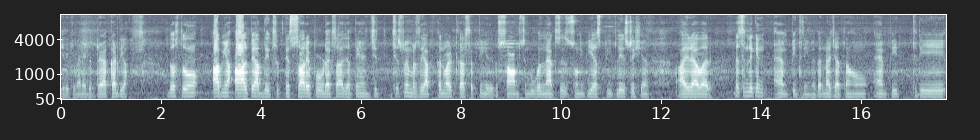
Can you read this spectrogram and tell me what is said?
ये देखिए, मैंने इधर ड्रैग कर दिया। दोस्तों आप यहाँ आल पे आप देख सकते हैं, सारे प्रोडक्ट्स आ जाते हैं जि जिसमें मर्ज़ी आप कन्वर्ट कर सकते हैं। ये देखो Samsung Google Nexus Sony P S P PlayStation iRiver वैसे लेकिन एम पी थ्री में करना चाहता हूँ। एम पी थ्री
